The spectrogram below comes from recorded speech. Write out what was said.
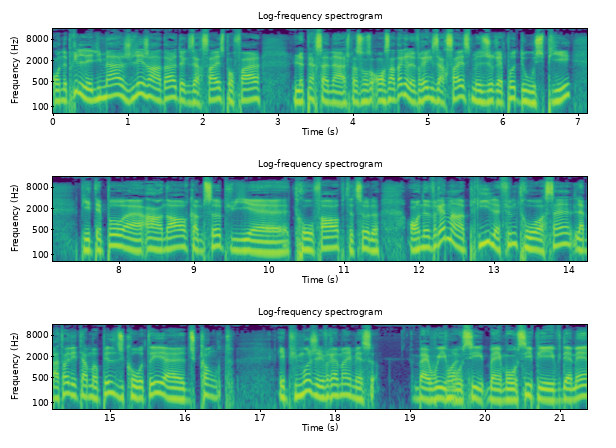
on a pris l'image légendaire d'Exercice pour faire le personnage. Parce qu'on on s'entend que le vrai Exercice mesurait pas 12 pieds puis il était pas euh, en or comme ça, puis euh, trop fort, puis tout ça. Là. On a vraiment pris le film 300, la bataille des Thermopyles, du côté du conte. Et puis moi, j'ai vraiment aimé ça. Ben oui, Ouais. moi aussi. Ben moi aussi. Puis évidemment,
